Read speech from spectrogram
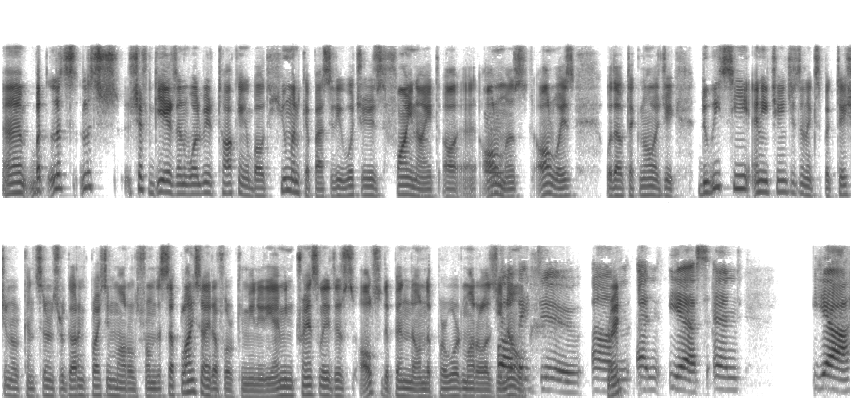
Uh, but let's let's shift gears and while we're talking about human capacity, which is finite uh, uh almost always, without technology. Do we see any changes in expectation or concerns regarding pricing models from the supply side of our community? I mean, translators also depend on the per word model, as you well, know. They do, um, right? And yes, and yeah,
